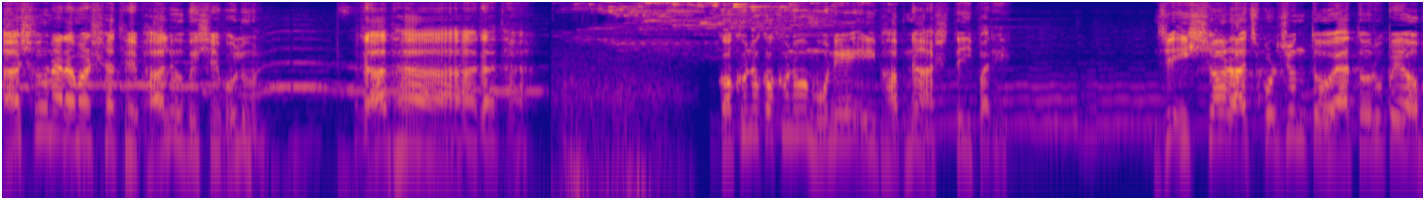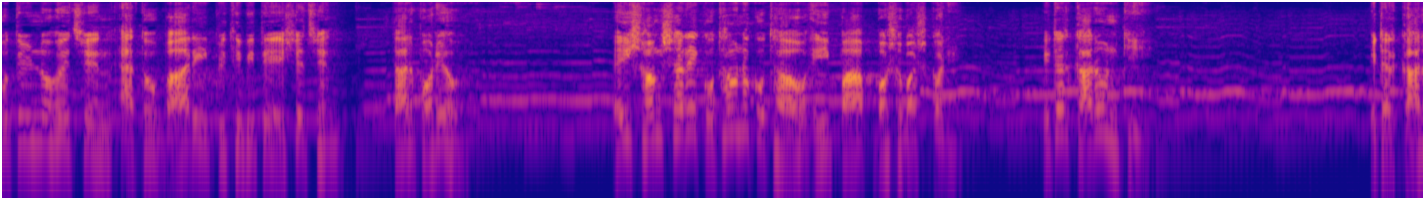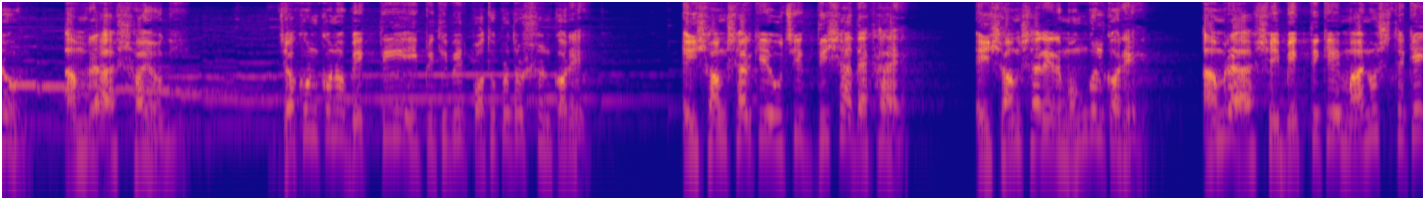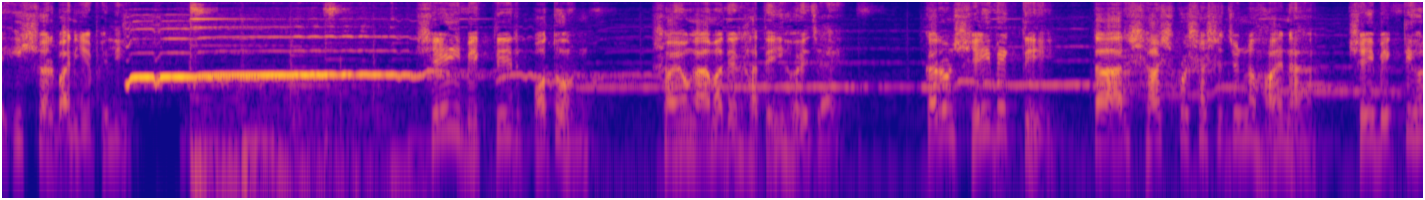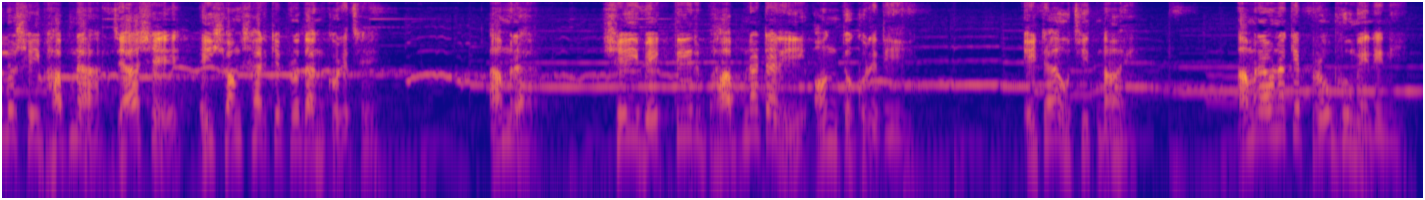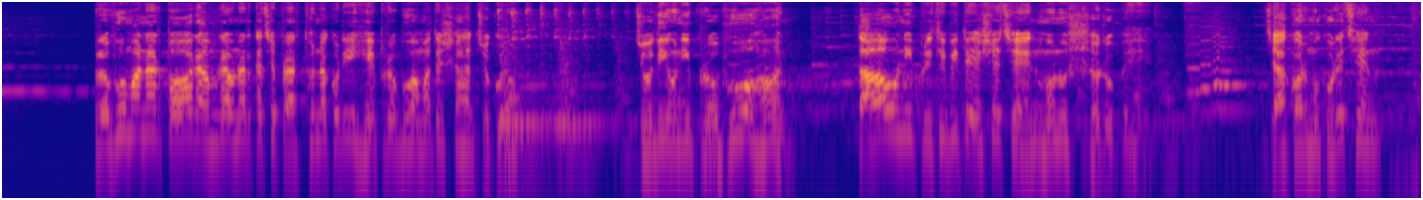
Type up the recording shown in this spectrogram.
আসুন আর আমার সাথে ভালোবেসে বলুন। রাধা রাধা। কখনো কখনো মনে এই ভাবনা আসতেই পারে যে ঈশ্বর আজ পর্যন্ত এত রূপে অবতীর্ণ হয়েছেন, এতবার এই পৃথিবীতে এসেছেন, তারপরেও এই সংসারে কোথাও না কোথাও এই পাপ বসবাস করে। এটার কারণ কি? এটার কারণ আমরা স্বয়ংই। যখন কোনো ব্যক্তি এই পৃথিবীর পথপ্রদর্শন করে, এই সংসারকে উচিত দিশা দেখায়, এই সংসারের মঙ্গল করে, আমরা সেই ব্যক্তিকে মানুষ থেকে ঈশ্বর বানিয়ে ফেলি। সেই ব্যক্তির পতন স্বয়ং আমাদের হাতেই হয়ে যায়। কারণ সেই ব্যক্তি তার শ্বাস প্রশ্বাসের জন্য হয় না। সেই ব্যক্তি হলো সেই ভাবনা যা সে এই সংসারকে প্রদান করেছে। আমরা সেই ব্যক্তির ভাবনাটারই অন্ত করে দিই। এটা উচিত নয়। আমরা ওনাকে প্রভু মেনে নিই। প্রভু মানার পর আমরা ওনার কাছে প্রার্থনা করি, হে প্রভু, আমাদের সাহায্য করুন। যদি উনি প্রভুও হন, তাও উনি পৃথিবীতে এসেছেন মনুষ্য রূপে যা কর্ম করেছেন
